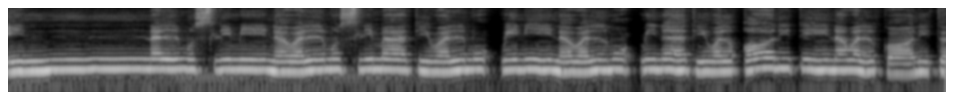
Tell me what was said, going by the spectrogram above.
إن المسلمين والمسلمات والمؤمنين والمؤمنات والقانتين والقانتات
